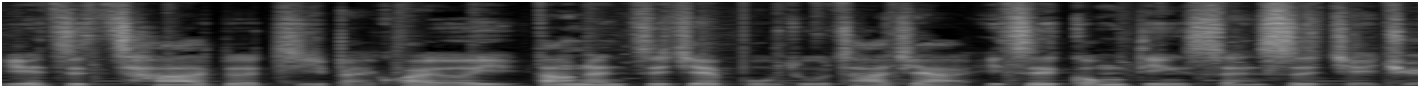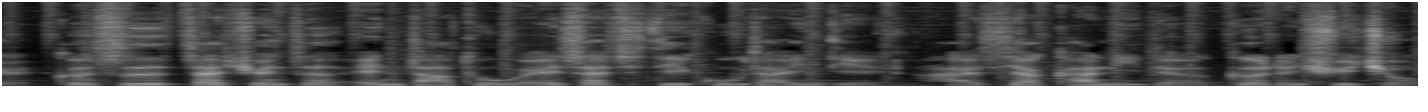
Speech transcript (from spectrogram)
也只差个几百块而已。当然，直接补足差价，一次攻顶省事解决。可是，在选择 M.2 SSD 固态硬碟，还是要看你的个人需求。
